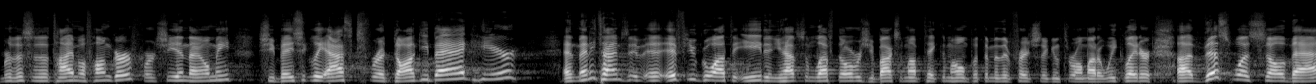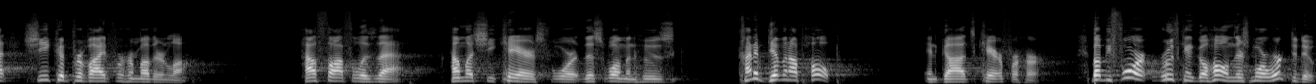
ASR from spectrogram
Remember, this is a time of hunger for she and Naomi. She basically asks for a doggy bag here. And many times, if, you go out to eat and you have some leftovers, you box them up, take them home, put them in the fridge so you can throw them out a week later. Uh, this was so that she could provide for her mother in law. How thoughtful is that? How much she cares for this woman who's kind of given up hope in God's care for her. But before Ruth can go home, there's more work to do.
